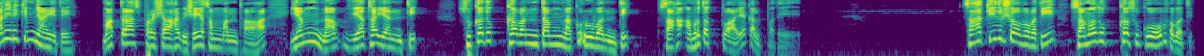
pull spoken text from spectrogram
అనేన కిం జ్ఞాయతే? విషయ సంబంధా ఎం న వ్యథయంతి సుఖదుఃఖవంతం న కురువంతి సహ అమృతత్వాయ కల్పతే. సహ కీదృశో భవతి సమదుఃఖసుఖో భవతి.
